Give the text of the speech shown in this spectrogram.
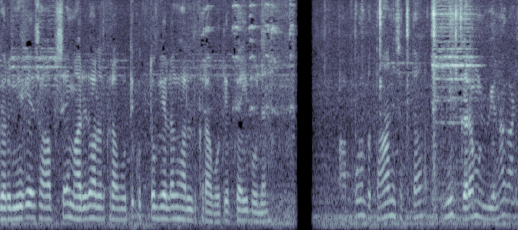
गर्मी के हिसाब से हमारी तो हालत ख़राब होती, कुत्तों की अलग हालत ख़राब होती है अब क्या ही बोलें। आपको मैं बता नहीं सकता, इतनी गर्म हुई है ना गाड़ी,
